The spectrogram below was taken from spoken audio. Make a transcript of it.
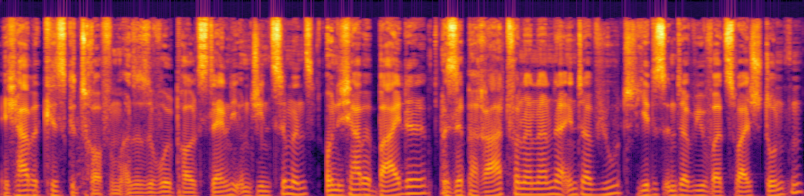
ich habe Kiss getroffen, also sowohl Paul Stanley und Gene Simmons. Und ich habe beide separat voneinander interviewt. Jedes Interview war zwei Stunden.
